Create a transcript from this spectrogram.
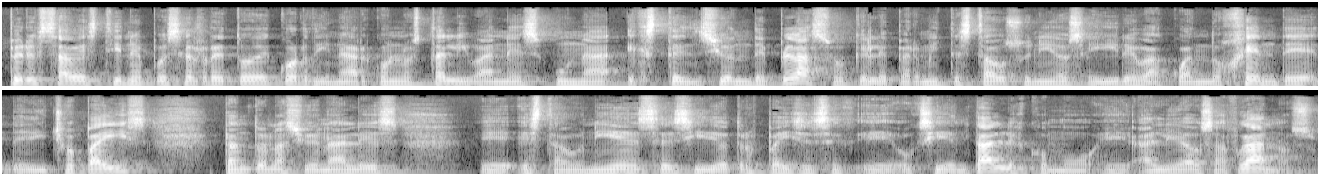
pero esta vez tiene pues el reto de coordinar con los talibanes una extensión de plazo que le permite a Estados Unidos seguir evacuando gente de dicho país, tanto nacionales eh, estadounidenses y de otros países eh, occidentales como aliados afganos.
